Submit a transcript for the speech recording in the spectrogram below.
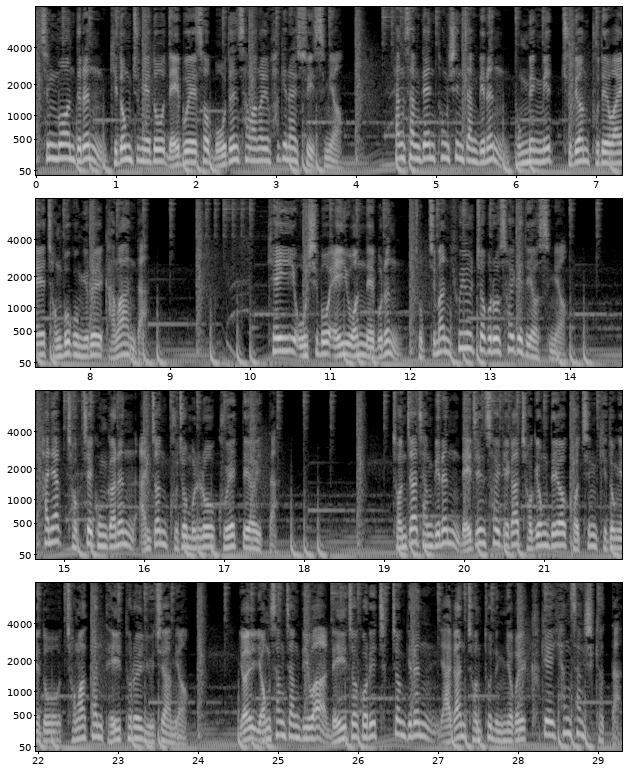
승무원들은 기동 중에도 내부에서 모든 상황을 확인할 수 있으며 향상된 통신 장비는 동맹 및 주변 부대와의 정보 공유를 강화한다. K55A1 내부는 좁지만 효율적으로 설계되었으며 한약 적재 공간은 안전 구조물로 구획되어 있다. 전자 장비는 내진 설계가 적용되어 거친 기동에도 정확한 데이터를 유지하며 열 영상 장비와 레이저 거리 측정기는 야간 전투 능력을 크게 향상시켰다.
